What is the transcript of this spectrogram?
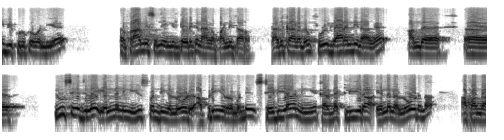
இபி கொடுக்க வேண்டிய ப்ராமிஸ் வந்து எங்கள்கிட்ட இருக்கு. நாங்க பண்ணி தரோம். அதுக்கானது ஃபுல் கேரண்டி நாங்க அந்த யூசேஜ்ல என்ன நீங்க யூஸ் பண்ணுறீங்க லோடு அப்படிங்கிறத மட்டும் ஸ்டெடியா நீங்க கரெக்டாக கிளியராக என்னென்ன லோடுனா அப்ப அந்த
